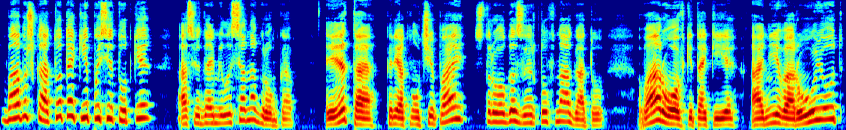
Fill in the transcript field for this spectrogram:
«Бабушка, а кто такие проститутки?» — осведомилась она громко. «Это», — крякнул Чапай, строго зыркнув на Агату, — «воровки такие. Они воруют».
